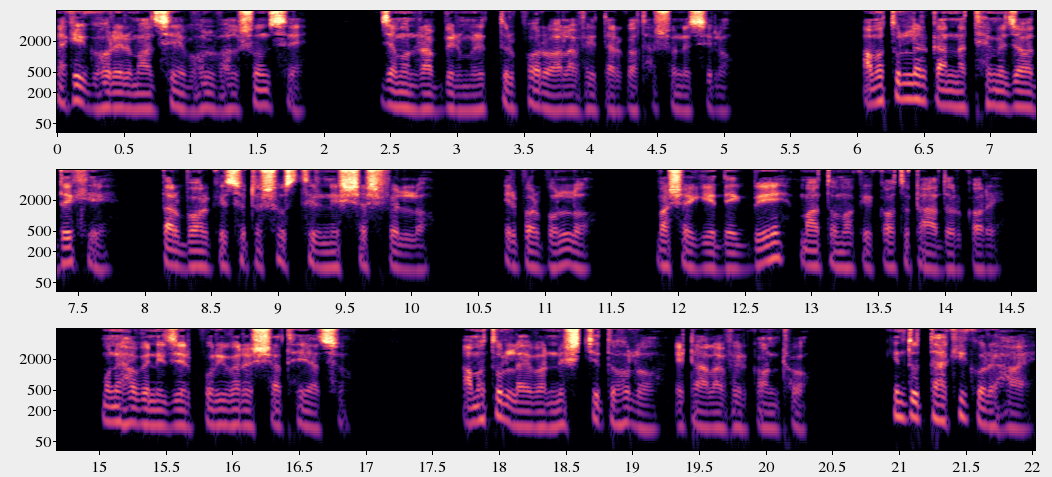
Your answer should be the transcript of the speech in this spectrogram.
নাকি ঘোরের মাঝে ভুলভাল শুনছে, যেমন রাব্বির মৃত্যুর পরও আলাভি তার কথা শুনেছিল। আমাতুল্লার কান্না থেমে যাওয়া দেখে তার বর কিছুটা স্বস্তির নিঃশ্বাস ফেলল। এরপর বলল, বাসায় গিয়ে দেখবে মা তোমাকে কতটা আদর করে। মনে হবে নিজের পরিবারের সাথেই আছো। আমাতুল্লাহ এবার নিশ্চিত হলো, এটা আলাভের কণ্ঠ। কিন্তু তা কি করে হয়?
